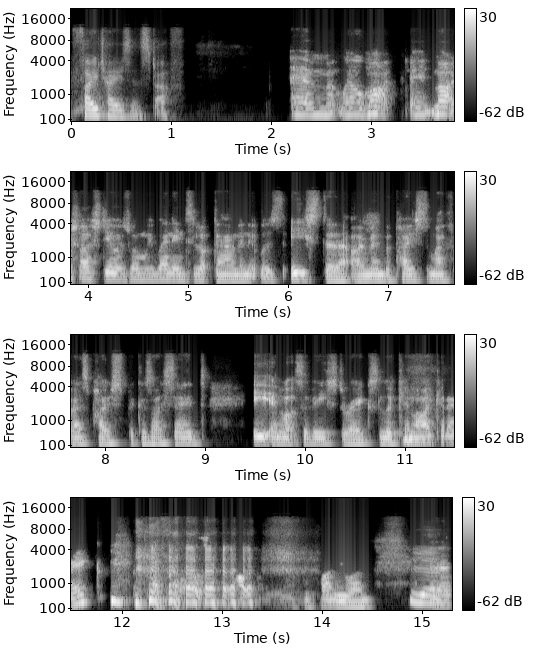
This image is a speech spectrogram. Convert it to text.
photos and stuff? Um, well, March, uh, March last year was when we went into lockdown, and it was Easter that I remember posting my first post because I said eating lots of Easter eggs, looking like an egg. a funny one. Yeah. Uh,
